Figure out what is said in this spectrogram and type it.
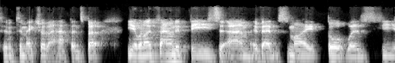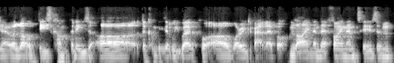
to, to make sure that happens. But yeah, when I founded these um, events, my thought was, you know, a lot of these companies are the companies that we work for are worried about their bottom line and their finances, and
